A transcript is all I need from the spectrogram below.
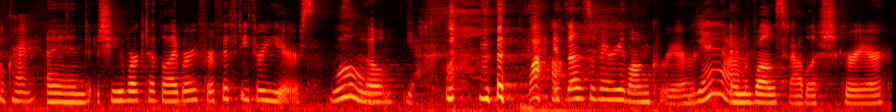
Okay. And she worked at the library for 53 years. Whoa. So, yeah. wow. It's, that's a very long career. Yeah. And well established career.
